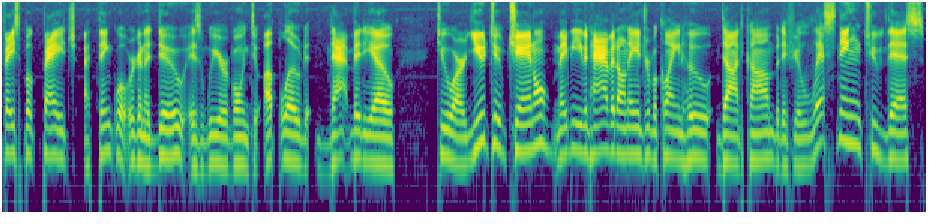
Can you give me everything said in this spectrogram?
Facebook page. I think what we're going to do is we are going to upload that video to our YouTube channel, maybe even have it on andrewmclainwho.com. But if you're listening to this,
